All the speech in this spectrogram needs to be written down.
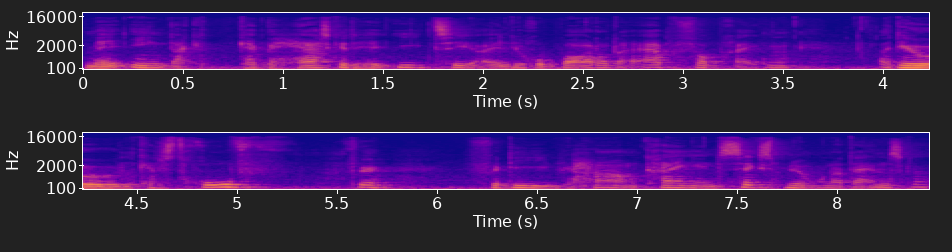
med en, der kan beherske det her IT og alle de robotter, der er på fabrikken. Og det er jo en katastrofe, fordi vi har omkring en 6 millioner danskere,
